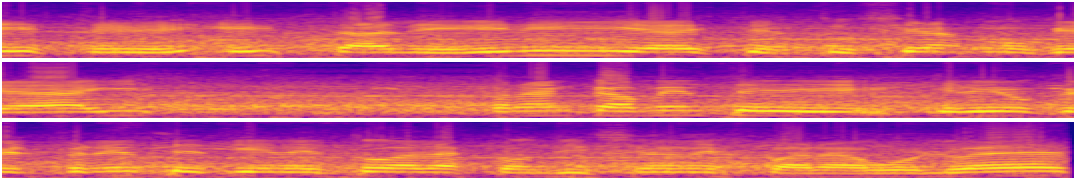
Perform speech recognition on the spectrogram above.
este, esta alegría, este entusiasmo que hay. Francamente creo que el Frente tiene todas las condiciones para volver,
